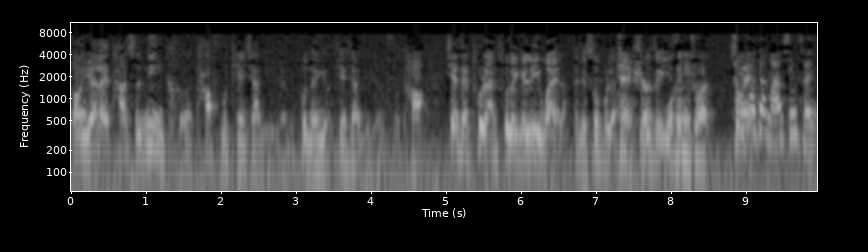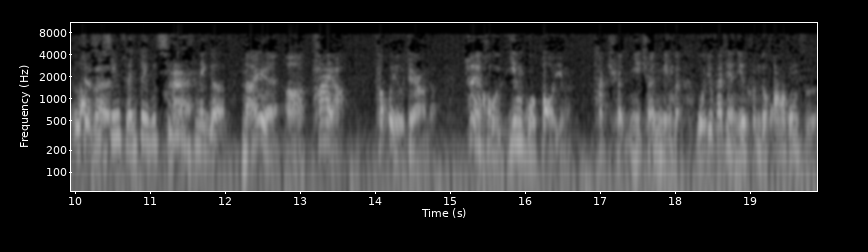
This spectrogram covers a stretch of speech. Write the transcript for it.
哦，原来他是宁可他负天下女人，不能有天下女人负他。现在突然出了一个例外了，他就受不了。这是是这个意思。我跟你说，所以他干嘛要心存老是心存对不起的那个？男人啊，他呀，他会有这样的，最后因果报应，他全你全明白。我就发现你很多花花公子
